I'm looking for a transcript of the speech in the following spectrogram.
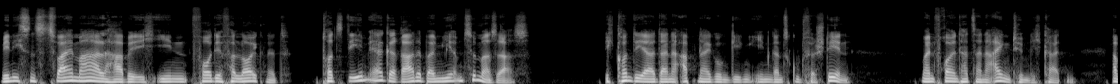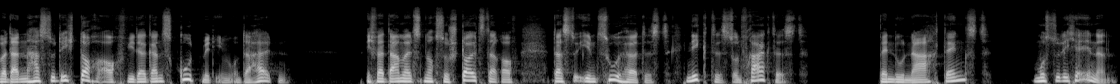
Wenigstens zweimal habe ich ihn vor dir verleugnet, trotzdem er gerade bei mir im Zimmer saß. Ich konnte ja deine Abneigung gegen ihn ganz gut verstehen. Mein Freund hat seine Eigentümlichkeiten, aber dann hast du dich doch auch wieder ganz gut mit ihm unterhalten. Ich war damals noch so stolz darauf, dass du ihm zuhörtest, nicktest und fragtest. Wenn du nachdenkst, musst du dich erinnern.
